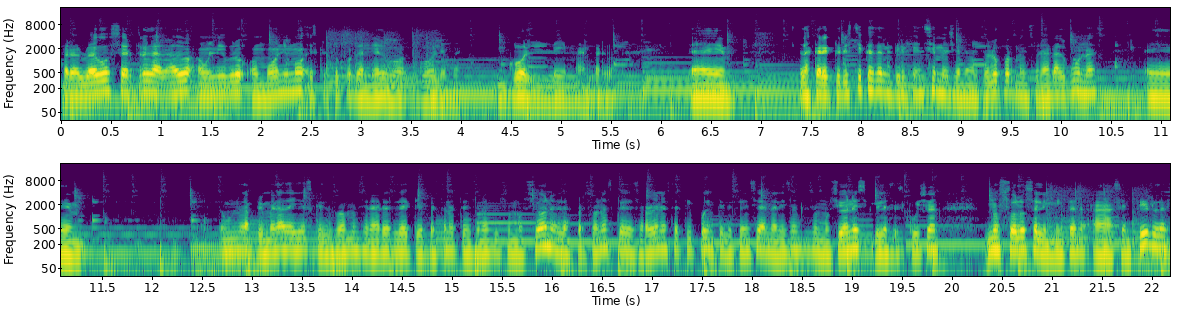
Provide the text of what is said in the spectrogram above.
para luego ser trasladado a un libro homónimo escrito por Daniel Goleman. Goleman perdón. Eh, las características de la inteligencia emocional, solo por mencionar algunas, eh, una, la primera de ellas que les voy a mencionar es la de que prestan atención a sus emociones. Las personas que desarrollan este tipo de inteligencia analizan sus emociones y las escuchan, no solo se limitan a sentirlas.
